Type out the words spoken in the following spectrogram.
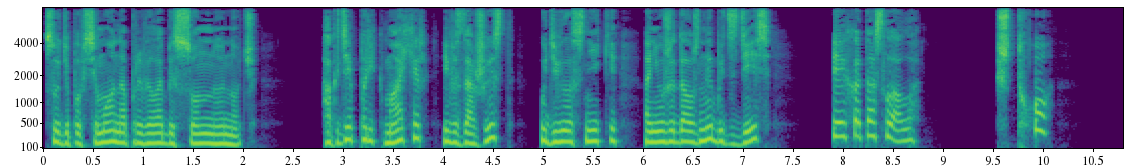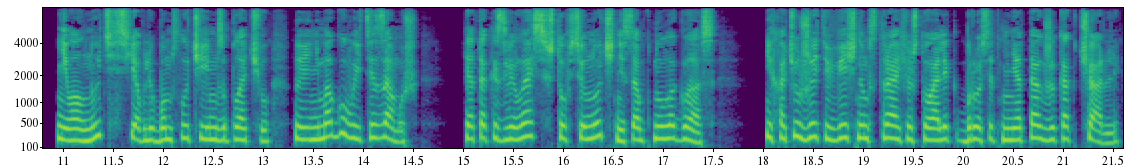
Судя по всему, она провела бессонную ночь. А где парикмахер и визажист? удивилась Ники. «Они уже должны быть здесь. Я их отослала». «Что?» «Не волнуйтесь, я в любом случае им заплачу, но я не могу выйти замуж. Я так извелась, что всю ночь не сомкнула глаз. Не хочу жить в вечном страхе, что Алик бросит меня так же, как Чарли.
